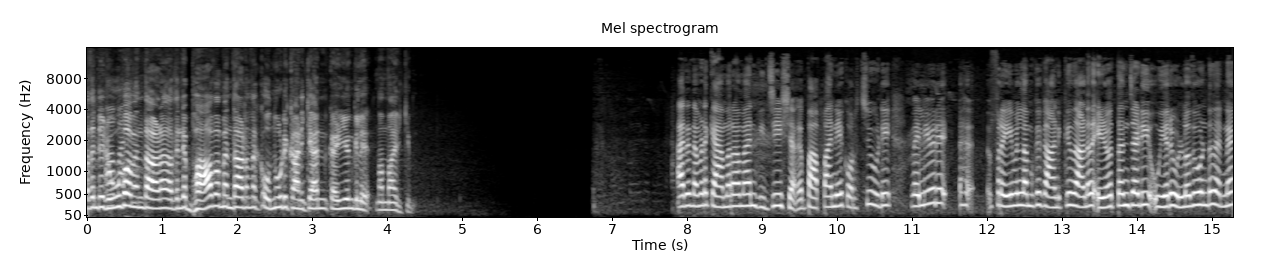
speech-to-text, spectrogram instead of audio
അതിന്റെ രൂപം എന്താണ് അതിന്റെ ഭാവം എന്താണെന്നൊക്കെ ഒന്നുകൂടി കാണിക്കാൻ കഴിയുമെങ്കിൽ നന്നായിരിക്കും. അതെ നമ്മുടെ ക്യാമറാമാൻ വിജീഷ് പാപ്പാനിയെ കുറച്ചുകൂടി വലിയൊരു ഫ്രെയിമിൽ നമുക്ക് കാണിക്കുന്നതാണ്. എഴുപത്തഞ്ചടി ഉയരം ഉള്ളതുകൊണ്ട് തന്നെ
